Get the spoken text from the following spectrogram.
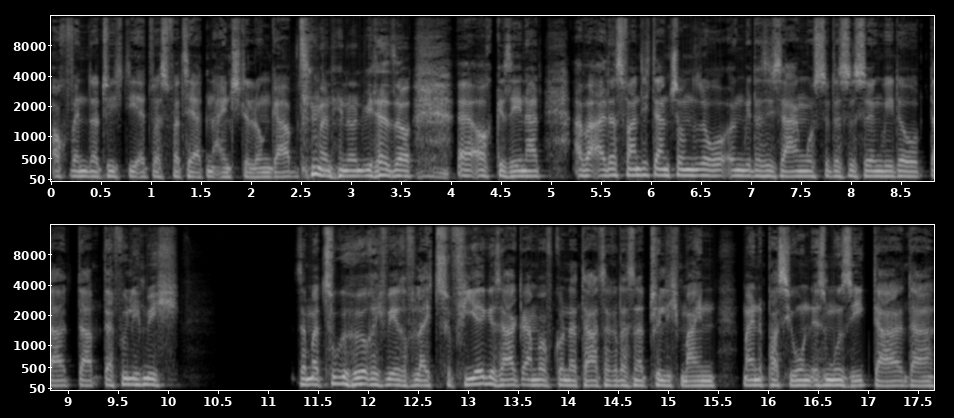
auch wenn natürlich die etwas verzerrten Einstellungen gab, die man hin und wieder so äh, auch gesehen hat. Aber all das fand ich dann schon so irgendwie, dass ich sagen musste, das ist irgendwie so, da, da, da fühle ich mich sag mal, zugehörig wäre vielleicht zu viel gesagt, aber aufgrund der Tatsache, dass natürlich mein, meine Passion ist Musik, da, da,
